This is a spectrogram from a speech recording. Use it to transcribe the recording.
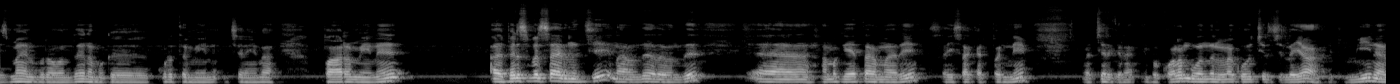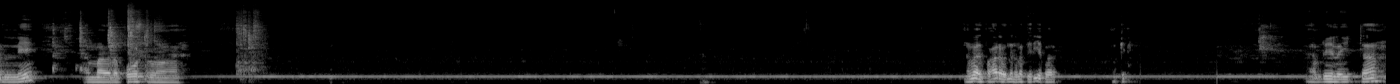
இஸ்மாயில் ப்ரோ வந்து நமக்கு கொடுத்த மீன் சரிங்களா? பாறை மீன். அது பெருசு பெருசாக இருந்துச்சு. நான் வந்து அதை வந்து நமக்கு ஏற்ற மாதிரி சைஸாக கட் பண்ணி வச்சுருக்கிறேன். இப்போ குழம்பு வந்து நல்லா கொதிச்சிருச்சு இல்லையா? இப்போ மீன் அள்ளி நம்ம அதில் போட்டுருவோங்க. நல்லா பாறை வந்து நல்லா பெரிய பாறை. ஓகே அப்படியே லைட்டாக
